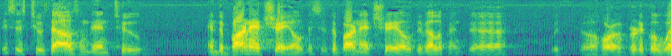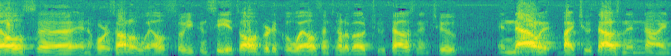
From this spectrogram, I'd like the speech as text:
This is 2002, and the Barnett Shale, this is the Barnett Shale development uh, with uh, vertical wells uh, and horizontal wells. So you can see it's all vertical wells until about 2002, and now by 2009,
